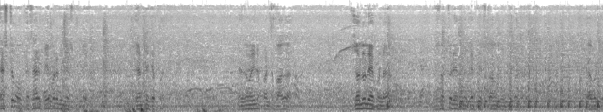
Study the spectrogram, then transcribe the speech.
కష్టం ఒక్కసారి పేపర్ మీద వేసుకుంటే గంట చెప్పాలి. నిజమైన పంట బాగా జల్లు లేకుండా సత్తు లేకుండా కట్టిస్తామని పడ్డారు కాబట్టి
